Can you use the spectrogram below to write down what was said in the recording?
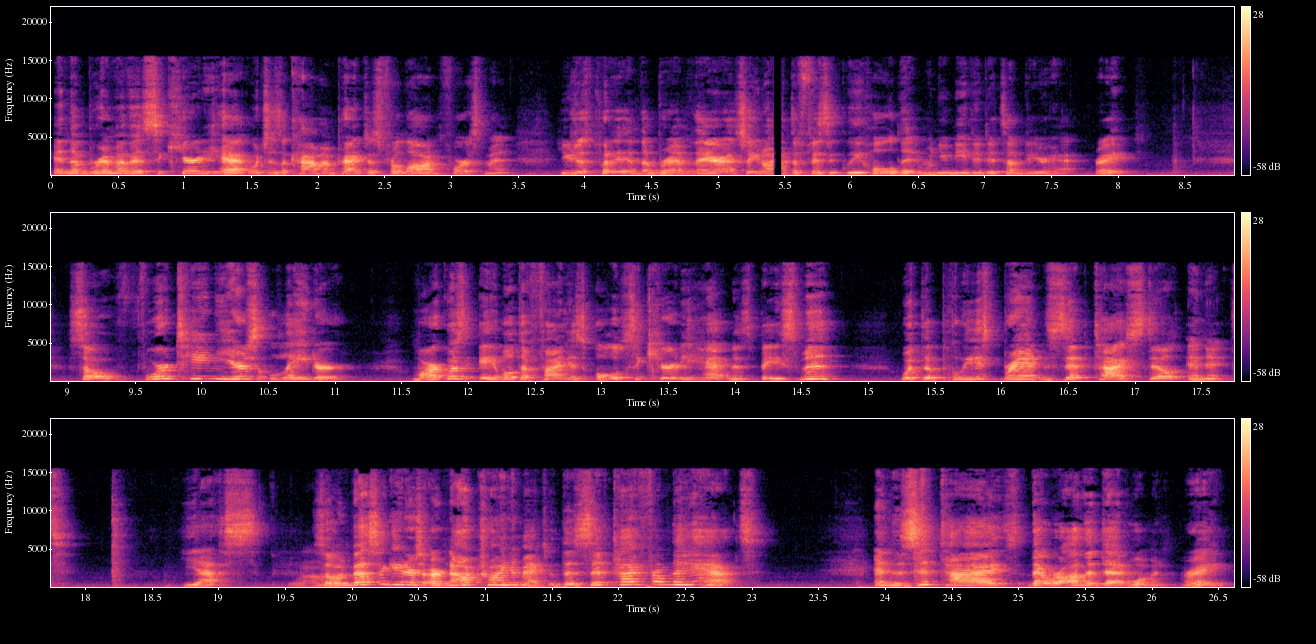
in the brim of his security hat, which is a common practice for law enforcement. You just put it in the brim there, and so you don't have to physically hold it, and when you need it, it's under your hat, right? So 14 years later, Mark was able to find his old security hat in his basement with the police brand zip tie still in it. Yes. Wow. So investigators are now trying to match the zip tie from the hat and the zip ties that were on the dead woman, right?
